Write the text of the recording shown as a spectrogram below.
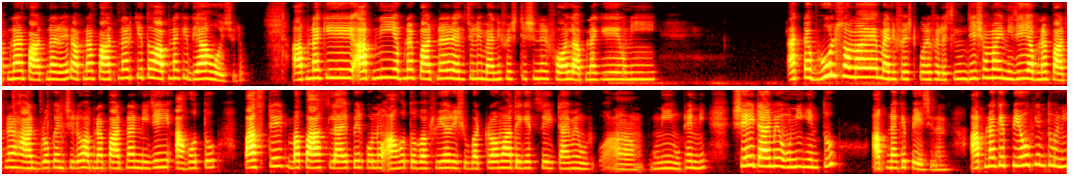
আপনার পার্টনারের আপনার পার্টনারকে তো আপনাকে দেওয়া হয়েছিল। আপনাকে, আপনি আপনার পার্টনারের অ্যাকচুয়ালি ম্যানিফেস্টেশনের ফল আপনাকে উনি একটা ভুল সময়ে ম্যানিফেস্ট করে ফেলেছিলেন। যে সময় নিজেই আপনার পার্টনার হার্ট ব্রোকেন ছিল, আপনার পার্টনার নিজেই আহত পাস্টের বা পাস্ট লাইফের কোনো আহত বা ফিয়ার ইস্যু বা ট্রমা থেকে সেই টাইমে উনি উঠেননি, সেই টাইমে উনি কিন্তু আপনাকে পেয়েছিলেন। আপনাকে পেয়েও কিন্তু উনি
